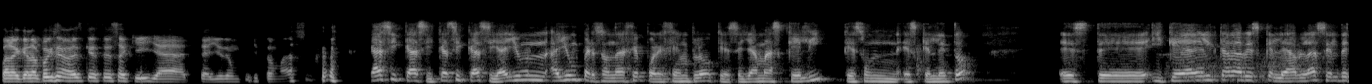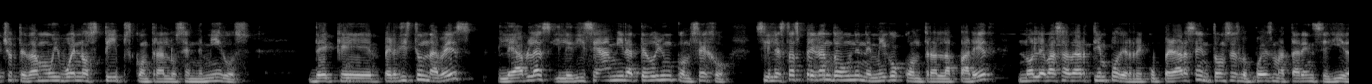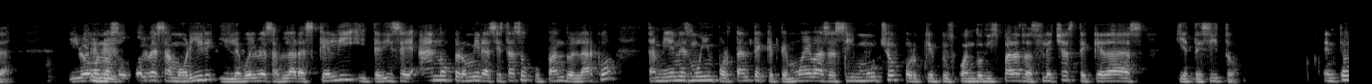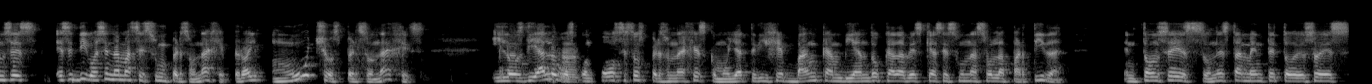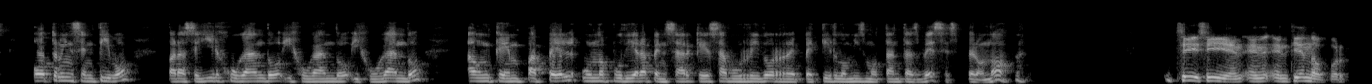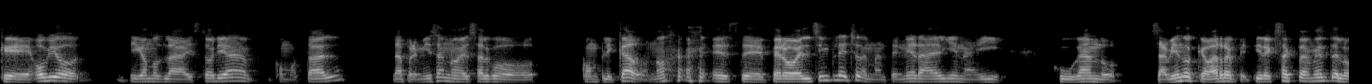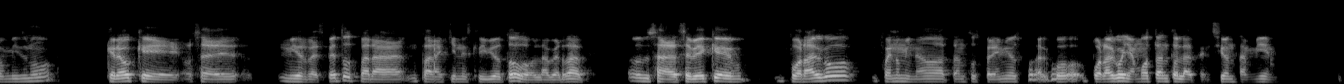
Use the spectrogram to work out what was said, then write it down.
para que la próxima vez que estés aquí ya te ayude un poquito más. Casi, casi, casi, casi. Hay un, hay un personaje, por ejemplo, que se llama Skelly, que es un esqueleto. Este, y que a él cada vez que le hablas, él de hecho te da muy buenos tips contra los enemigos de que perdiste una vez, le hablas y le dice, ah, mira, te doy un consejo. Si le estás pegando a un enemigo contra la pared, no le vas a dar tiempo de recuperarse, entonces lo puedes matar enseguida. Y luego no vuelves a morir y le vuelves a hablar a Skelly y te dice, ah, no, pero mira, si estás ocupando el arco, también es muy importante que te muevas así mucho porque pues cuando disparas las flechas te quedas quietecito. Entonces, ese digo, ese nada más es un personaje, pero hay muchos personajes. Y los diálogos con todos esos personajes, como ya te dije, van cambiando cada vez que haces una sola partida. Entonces, honestamente, todo eso es otro incentivo para seguir jugando y jugando y jugando, aunque en papel uno pudiera pensar que es aburrido repetir lo mismo tantas veces, pero no. Sí, sí, entiendo, porque obvio, digamos, la historia como tal, la premisa no es algo complicado, ¿no? Este, pero el simple hecho de mantener a alguien ahí jugando, sabiendo que va a repetir exactamente lo mismo, creo que, o sea, mis respetos para, para quien escribió todo, la verdad. O sea, se ve que por algo fue nominado a tantos premios, por algo, por algo llamó tanto la atención también.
